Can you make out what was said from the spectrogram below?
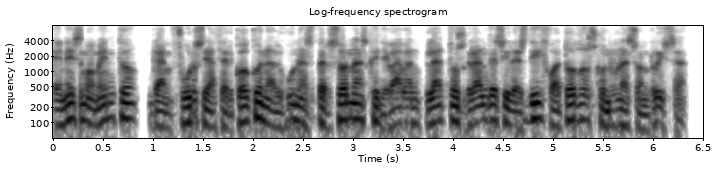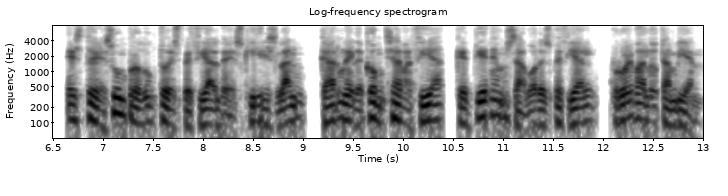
En ese momento, Ganfur se acercó con algunas personas que llevaban platos grandes y les dijo a todos con una sonrisa. Este es un producto especial de Ski Island, carne de concha vacía, que tiene un sabor especial, pruébalo también.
